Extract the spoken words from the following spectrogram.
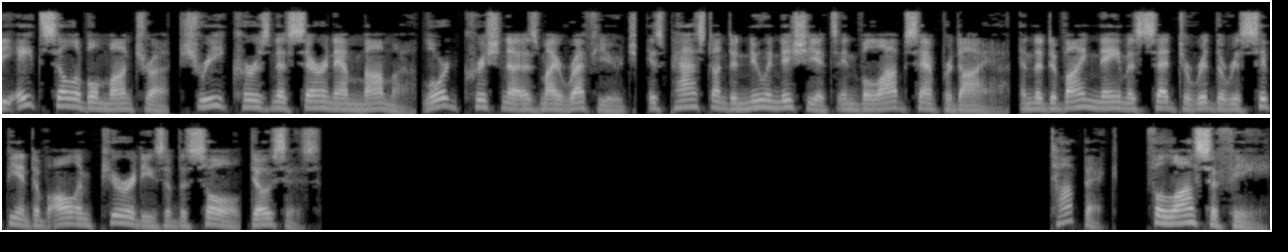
The eight-syllable mantra, Shri Krishna Saranam Mama Lord Krishna is my refuge, is passed on to new initiates in Vallabh Sampradaya, and the divine name is said to rid the recipient of all impurities of the soul. Dosas. Philosophy.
